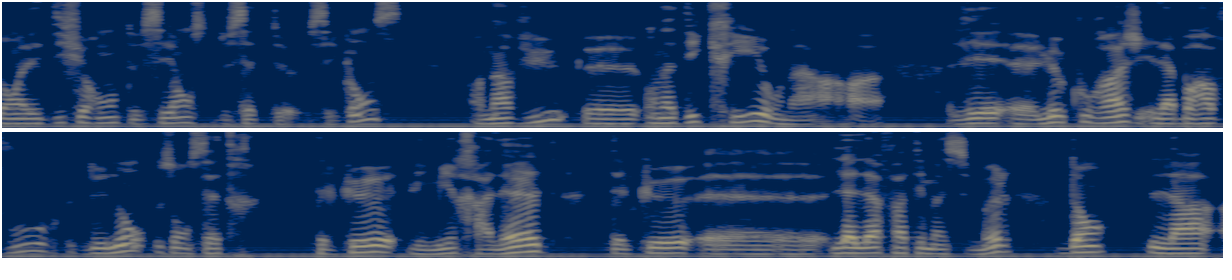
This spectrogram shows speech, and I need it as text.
dans les différentes séances de cette euh, séquence, on a vu, euh, on a décrit, on a euh, les, le courage et la bravoure de nos ancêtres, tels que l'émir Khaled, tels que euh, Lala Fatima Summer, dans la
